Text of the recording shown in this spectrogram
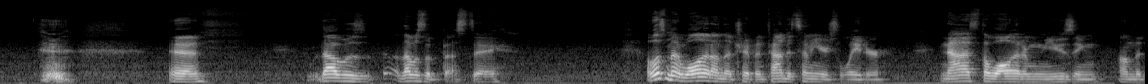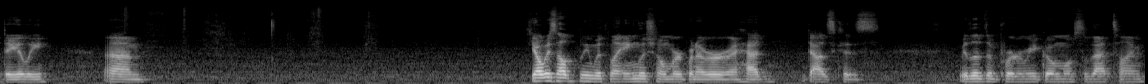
and that was that was the best day. I lost my wallet on that trip and found it seven years later. Now that's the wallet I'm using on the daily. Um, he always helped me with my English homework whenever I had doubts because we lived in Puerto Rico most of that time.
